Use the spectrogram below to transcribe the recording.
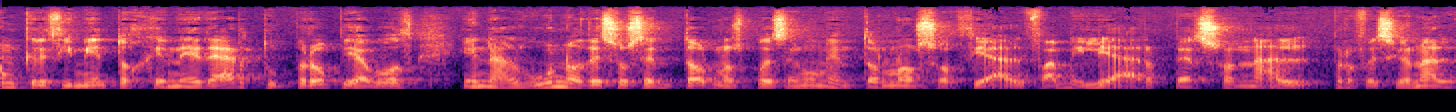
un crecimiento, generar tu propia voz en alguno de esos entornos, puede ser un entorno social, familiar, personal, profesional,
